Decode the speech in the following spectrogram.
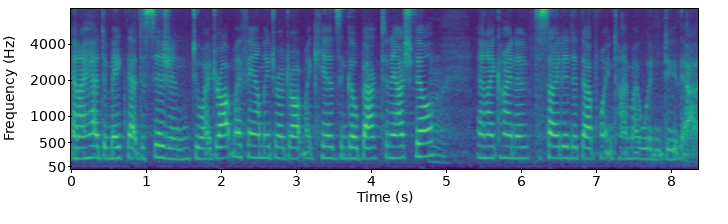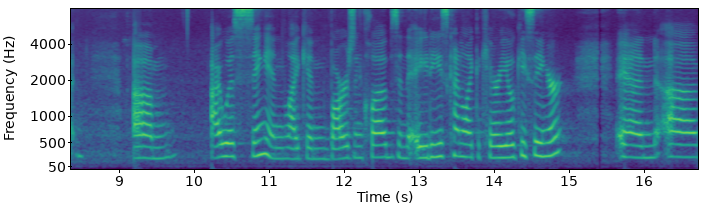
and I had to make that decision: do I drop my family, do I drop my kids, and go back to Nashville? And I kind of decided at that point in time I wouldn't do that. Um, I was singing like in bars and clubs in the 80s, kind of like a karaoke singer, and uh,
